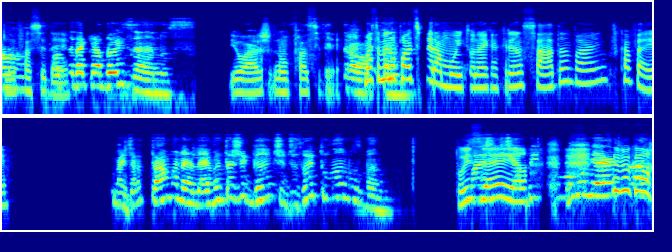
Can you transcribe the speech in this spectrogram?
não Nossa, faço só ideia. se daqui a 2 anos. Eu acho não faço ideia. Mas também não pode esperar muito, né, que a criançada vai ficar velha. Mas já tá, mano, a Eleven tá gigante, 18 anos, mano. Pois Mas é, e ela mulher, você viu que tá? ela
